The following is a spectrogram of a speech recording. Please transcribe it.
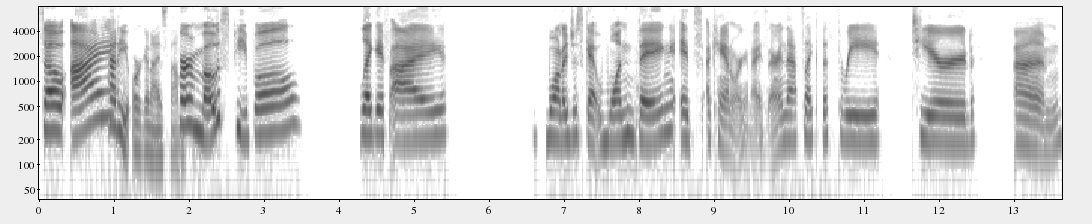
So I How do you organize them? for most people, like if I want to just get one thing, it's a can organizer, and that's like the three tiered, um,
